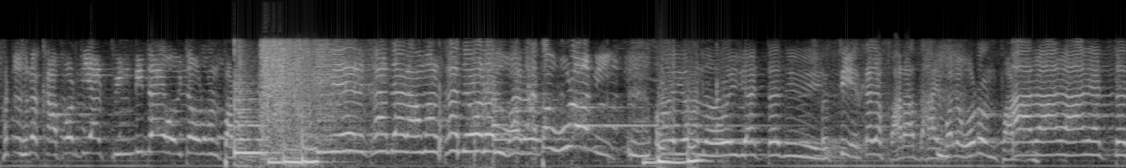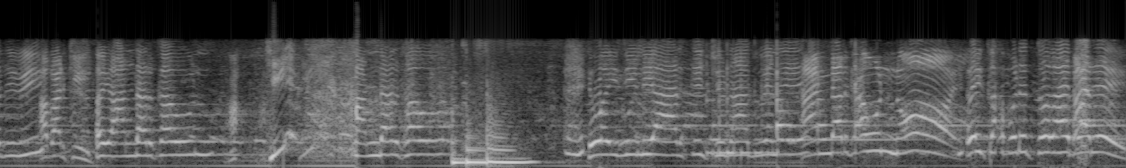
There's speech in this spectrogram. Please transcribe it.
ছোট ছোট কাপড় দিয়ে আর পিন্ডি দেয় ওইটা ওড়ন পাড়ন মেয়ের কাঁধে আর আমার কাঁধে ওড়ন ওটা পাড়ন তো উড়ানি। ওই হলো ওই একটা দিবি। সত্যি এর কাছে পাড়া দায় বলে ওড়ন আর আর আর একটা দিবি। আবার কি? ওই আন্ডার কাউন কি? আন্ডার কাউন ওই দিলি আর কিছু নাচবে না। আন্ডারগ্রাউন্ড নয়। ওই কাপড়ের তলায় পারে।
